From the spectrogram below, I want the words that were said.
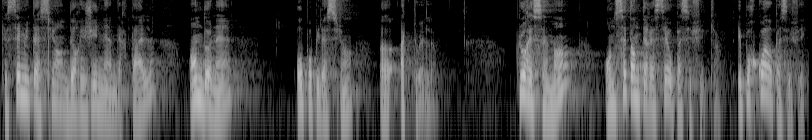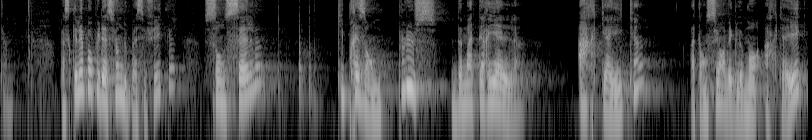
que ces mutations d'origine néandertale ont donné aux populations euh, actuelles. Plus récemment, on s'est intéressé au Pacifique. Et pourquoi au Pacifique? Parce que les populations du Pacifique sont celles qui présentent plus de matériel archaïque Attention avec le mot archaïque.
